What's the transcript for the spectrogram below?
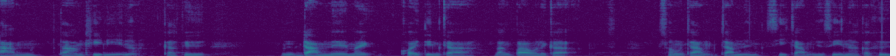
ตามตามที่นี้เนาะก็คือดำในไม้ค่อยตินกาบางเป้าแล้วก็สองจำจำหนึ่งสี่จำอยู่สี่นะก็คือ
